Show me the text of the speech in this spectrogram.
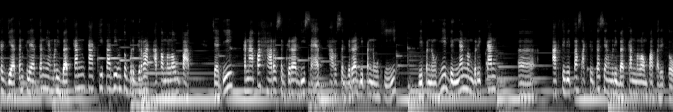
kegiatan kelihatan yang melibatkan kaki tadi untuk bergerak atau melompat. Jadi kenapa harus segera di set, harus segera dipenuhi, dipenuhi dengan memberikan eh, aktivitas-aktivitas yang melibatkan melompat tadi itu,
